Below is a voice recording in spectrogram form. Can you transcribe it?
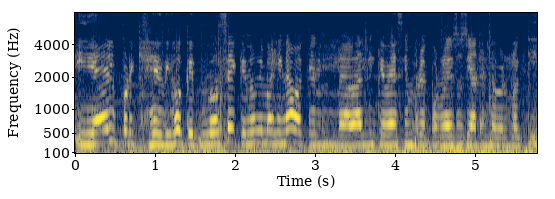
Y él porque dijo que no sé, que no se imaginaba que era alguien que ve siempre por redes sociales, lo verlo aquí.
